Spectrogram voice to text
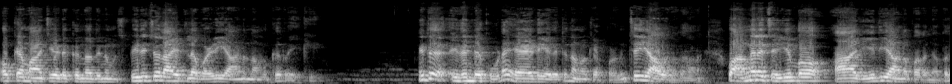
ഒക്കെ മാറ്റിയെടുക്കുന്നതിനും സ്പിരിച്വൽ ആയിട്ടുള്ള വഴിയാണ് നമുക്ക് റേക്കി ഇത് ഇതിന്റെ കൂടെ ആഡ് ചെയ്തിട്ട് നമുക്ക് എപ്പോഴും ചെയ്യാവുന്നതാണ്. അപ്പോൾ അങ്ങനെ ചെയ്യുമ്പോൾ ആ രീതിയാണ് പറഞ്ഞത്.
